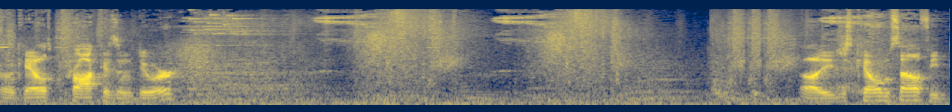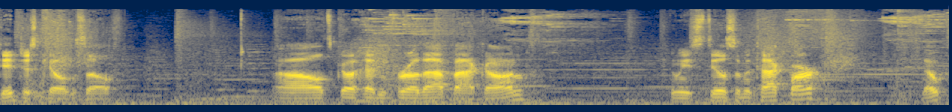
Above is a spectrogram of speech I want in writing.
Okay, let's proc his Endure. Oh, he just kill himself? He did just kill himself. Uh, let's go ahead and throw that back on. Can we steal some attack bar? Nope.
